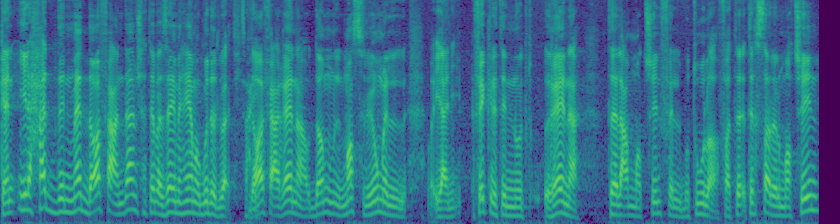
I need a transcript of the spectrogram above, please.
كان إلى حد ما الدوافع عندها مش هتبقى زي ما هي موجودة دلوقتي صحيح. دوافع غانا قدام مصر يوم ال... يعني فكرة إنه غانا تلعب ماتشين في البطولة فتخسر الماتشين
